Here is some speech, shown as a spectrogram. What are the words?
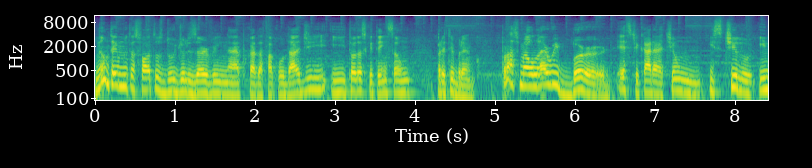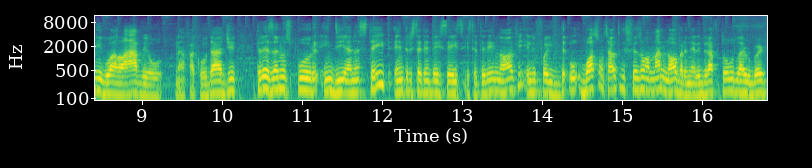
Não tem muitas fotos do Julius Irving na época da faculdade e todas que tem são preto e branco. Próximo é o Larry Bird. Este cara tinha um estilo inigualável na faculdade. Três anos por Indiana State, entre 76 e 79. Ele foi... O Boston Celtics fez uma manobra, né? Ele draftou o Larry Bird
